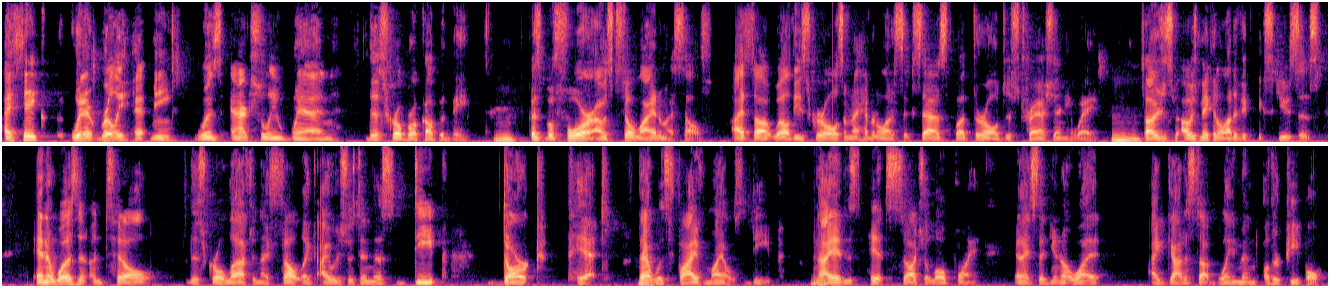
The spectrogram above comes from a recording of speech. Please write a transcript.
I think when it really hit me was actually when this girl broke up with me. Because mm. before I was still lying to myself. I thought, well, these girls, I'm not having a lot of success, but they're all just trash anyway. Mm. So I was just I was making a lot of excuses. And it wasn't until this girl left, and I felt like I was just in this deep, dark pit that was five miles deep, and I had just hit such a low point. And I said, you know what? I got to stop blaming other people.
